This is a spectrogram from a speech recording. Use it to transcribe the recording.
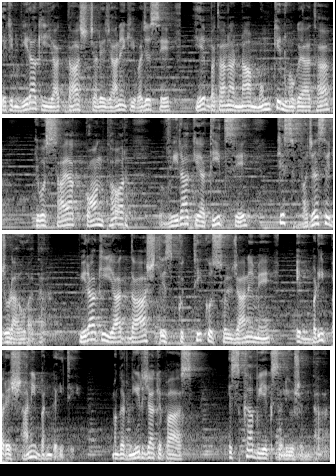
लेकिन वीरा की याददाश्त चले जाने की वजह से यह बताना नामुमकिन हो गया था कि वो साया कौन था और वीरा के अतीत से किस वजह से जुड़ा हुआ था? वीरा की याददाश्त इस गुत्थी को सुलझाने में एक बड़ी परेशानी बन गई थी। मगर नीरजा के पास इसका भी एक सोल्यूशन था।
